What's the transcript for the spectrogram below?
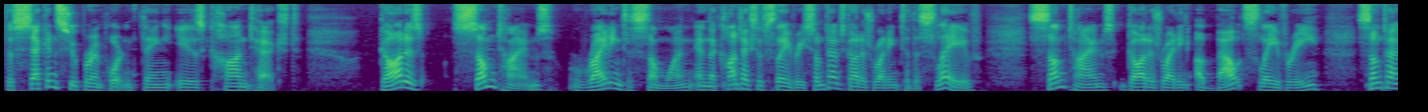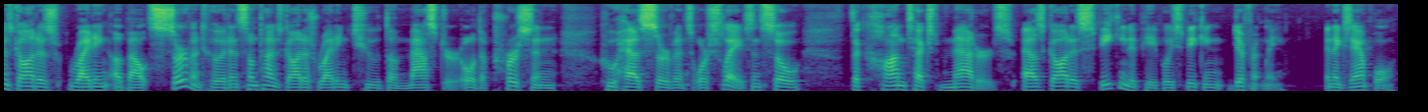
the second super important thing is context. God is sometimes writing to someone in the context of slavery. Sometimes God is writing to the slave. Sometimes God is writing about slavery. Sometimes God is writing about servanthood. And sometimes God is writing to the master or the person who has servants or slaves. And so the context matters. As God is speaking to people, He's speaking differently. An example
